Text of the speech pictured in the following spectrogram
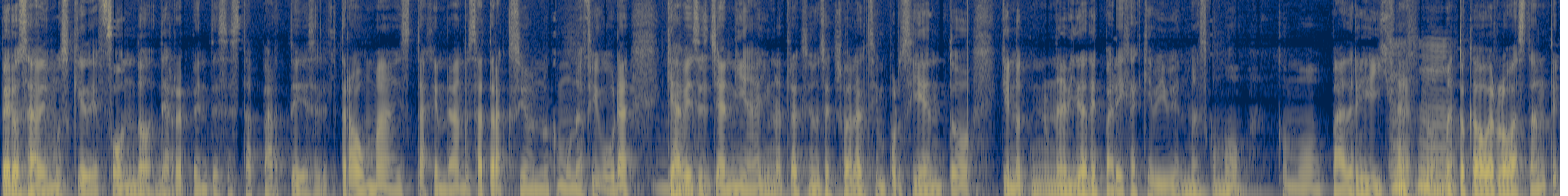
pero sabemos que de fondo, de repente, es esta parte, es el trauma, está generando esa atracción, ¿no? Como una figura que a veces ya ni hay una atracción sexual al 100%, que no tienen una vida de pareja, que viven más como, como padre e hija, ¿no? Me ha tocado verlo bastante.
